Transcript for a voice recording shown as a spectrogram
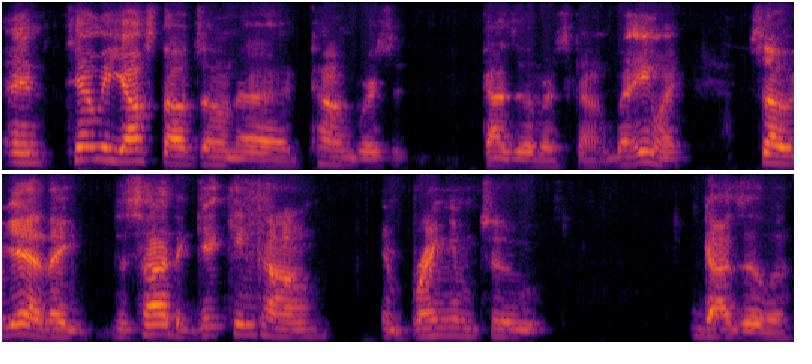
and tell me y'all's thoughts on uh Kong versus Godzilla versus Kong. But anyway, so yeah, they decide to get King Kong and bring him to Godzilla.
